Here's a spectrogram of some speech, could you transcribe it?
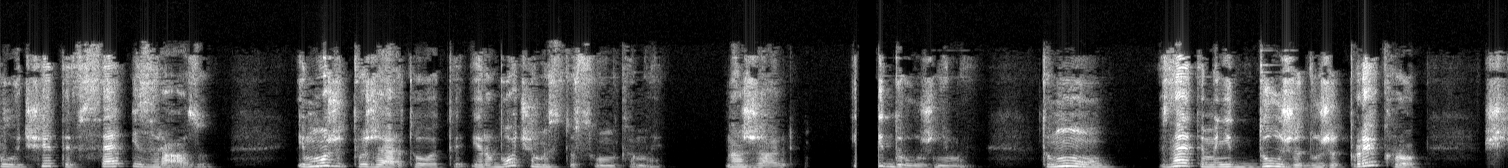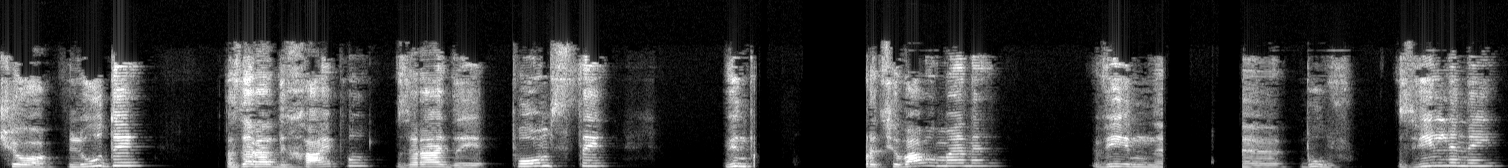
отримати все і зразу. І можуть пожертвувати і робочими стосунками, на жаль, і дружніми. Тому, знаєте, мені дуже-дуже прикро, що люди заради хайпу, заради помсти, він працював у мене, він е, був звільнений,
